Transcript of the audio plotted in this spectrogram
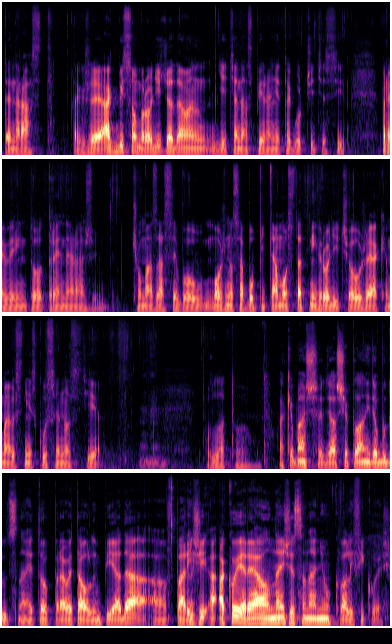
ten rast. Takže ak by som rodič a dávam dieťa na spíranie, tak určite si preverím toho trénera, že čo má za sebou. Možno sa popýtam ostatných rodičov, že aké majú s ním skúsenosti. Mm-hmm podľa toho. Aké máš ďalšie plány do budúcna? Je to práve tá Olympiáda a, a v Paríži. A ako je reálne, že sa na ňu kvalifikuješ?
